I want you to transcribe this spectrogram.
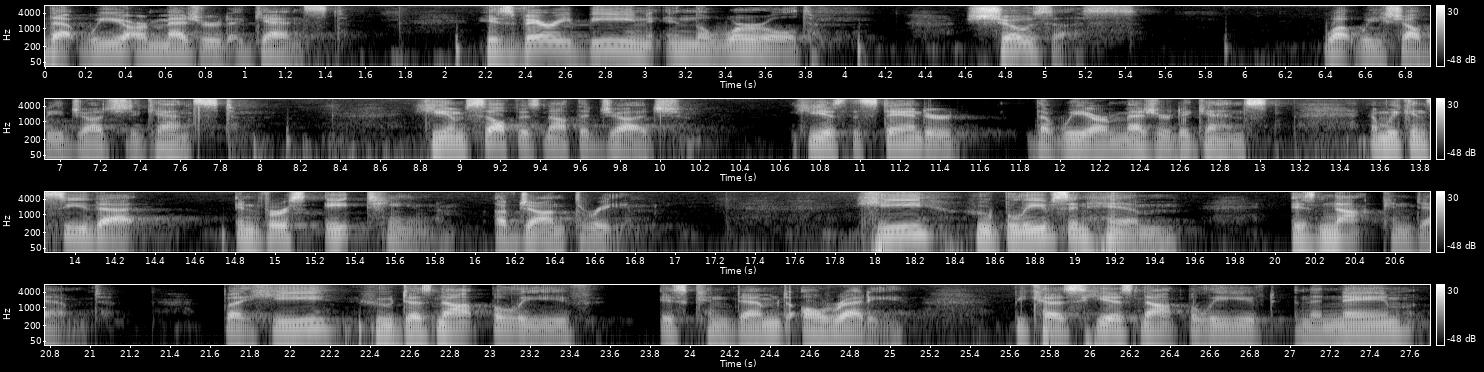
that we are measured against. His very being in the world shows us what we shall be judged against. He himself is not the judge, he is the standard that we are measured against. And we can see that in verse 18 of John 3. He who believes in him is not condemned, but he who does not believe is condemned already, because he has not believed in the name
